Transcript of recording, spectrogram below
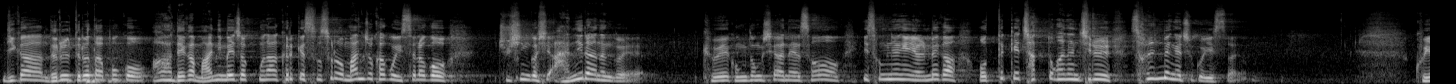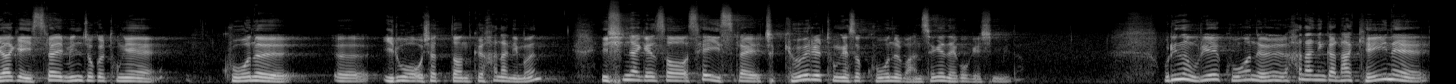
네가 너를 들여다보고 아 내가 많이 맺었구나 그렇게 스스로 만족하고 있으라고 주신 것이 아니라는 거예요. 교회 공동체 안에서 이 성령의 열매가 어떻게 작동하는지를 설명해 주고 있어요. 구약의 이스라엘 민족을 통해 구원을 어, 이루어 오셨던 그 하나님은 이 신약에서 새 이스라엘 즉 교회를 통해서 구원을 완성해 내고 계십니다. 우리는 우리의 구원을 하나님과 나 개인의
